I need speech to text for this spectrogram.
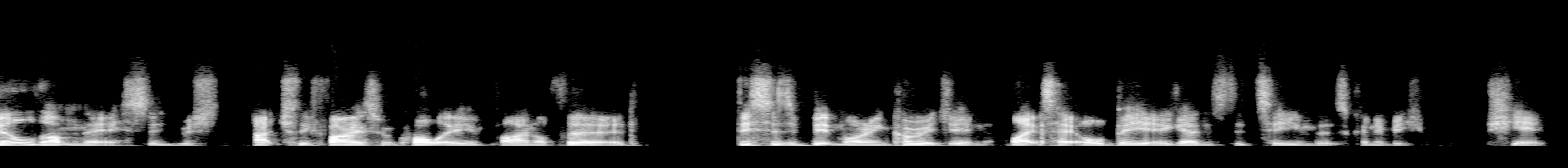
build on this and we actually find some quality in final third, this is a bit more encouraging. Like I say, albeit against a team that's going to be shit,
